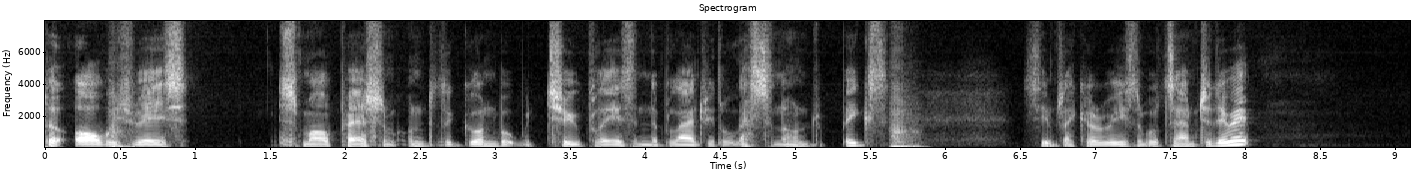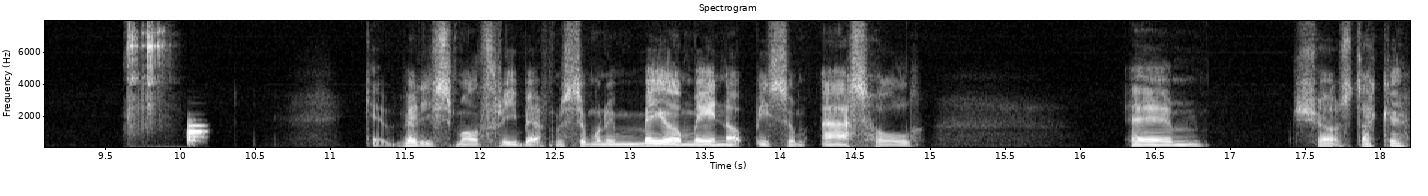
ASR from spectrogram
Don't always raise small pairs from under the gun, but with two players in the blind with less than 100 bigs. Seems like a reasonable time to do it. Get very small three bet from someone who may or may not be some asshole um, short stacker.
